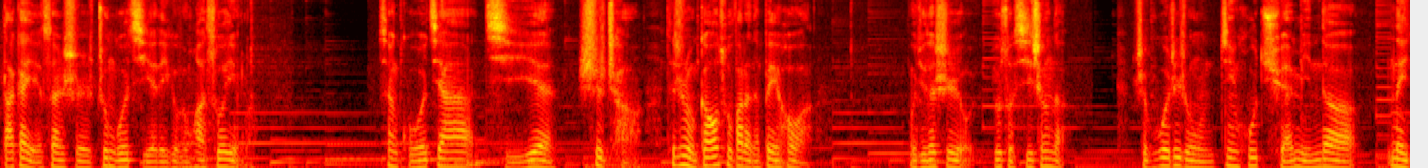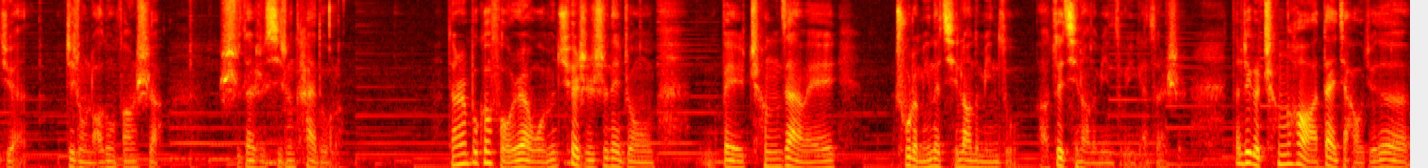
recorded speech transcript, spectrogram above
大概也算是中国企业的一个文化缩影了。像国家、企业、市场在这种高速发展的背后啊，我觉得是有有所牺牲的。只不过这种近乎全民的内卷这种劳动方式啊。实在是牺牲太多了。当然，不可否认，我们确实是那种被称赞为出了名的勤劳的民族啊，最勤劳的民族应该算是。但这个称号啊，代价我觉得，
